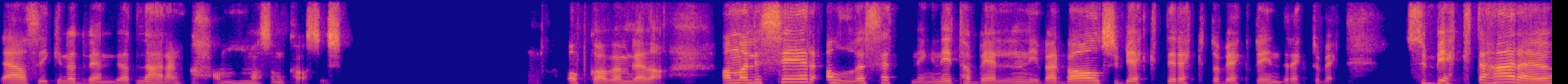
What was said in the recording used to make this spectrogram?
Det er altså ikke nødvendig at læreren kan masse om kasus. Oppgaven ble da analyser alle setningene i tabellen i verbal, subjekt, direkte objekt og indirekte objekt. Subjektet her er jo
